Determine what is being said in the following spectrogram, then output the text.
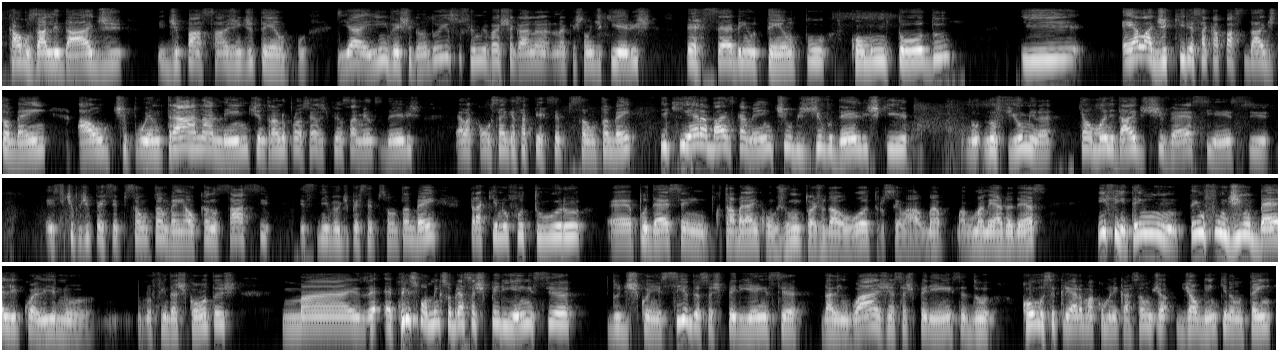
causalidade e de passagem de tempo. E aí, investigando isso, o filme vai chegar na, na questão de que eles percebem o tempo como um todo e ela adquire essa capacidade também ao tipo entrar na mente, entrar no processo de pensamento deles, ela consegue essa percepção também e que era basicamente o objetivo deles que no, no filme, né, que a humanidade tivesse esse esse tipo de percepção também, alcançasse esse nível de percepção também, para que no futuro é, pudessem trabalhar em conjunto, ajudar o outro, sei lá, alguma, alguma merda dessa. Enfim, tem um, tem um fundinho bélico ali no, no fim das contas, mas é, é principalmente sobre essa experiência do desconhecido, essa experiência da linguagem, essa experiência do como se criar uma comunicação de, de alguém que não tem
